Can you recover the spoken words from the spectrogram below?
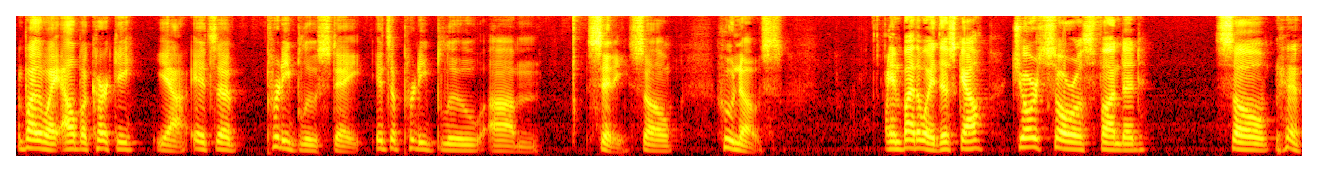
And by the way, Albuquerque, yeah, it's a pretty blue state. It's a pretty blue um, city. So who knows? And by the way, this gal, George Soros funded. So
